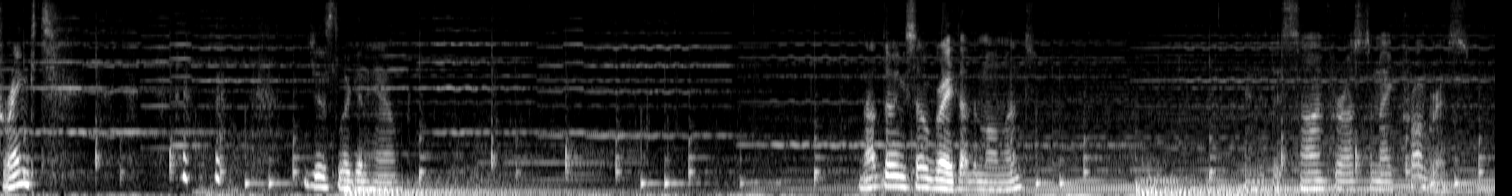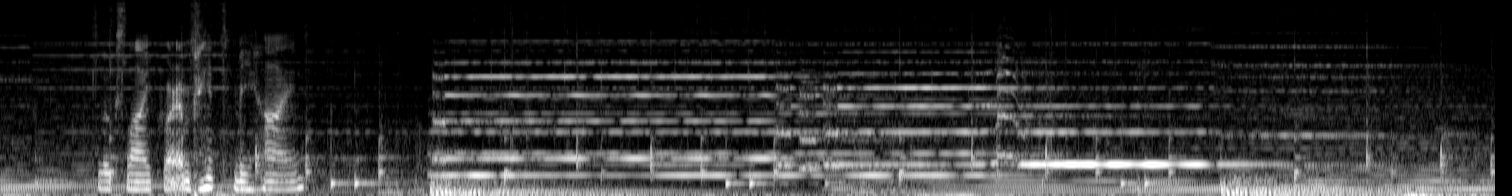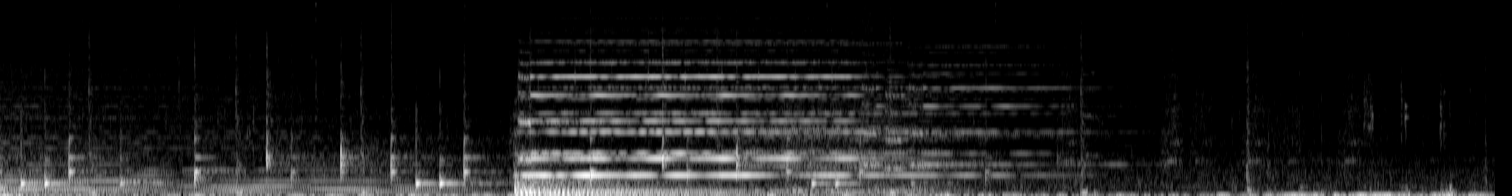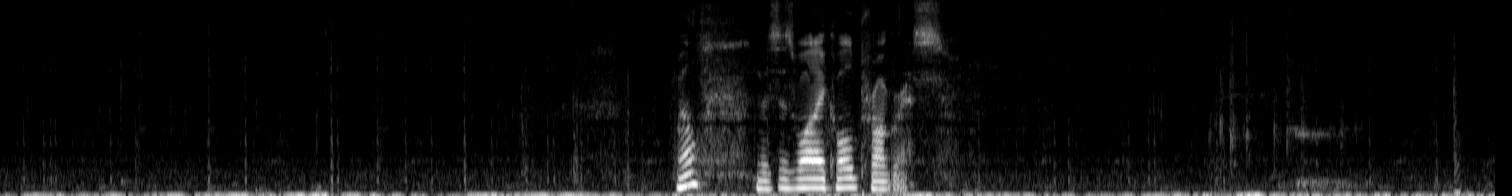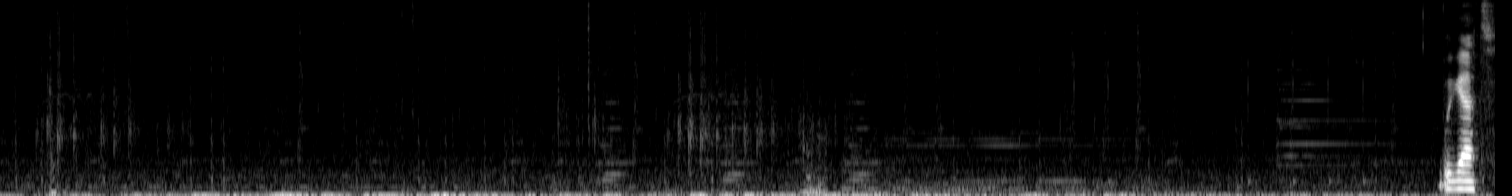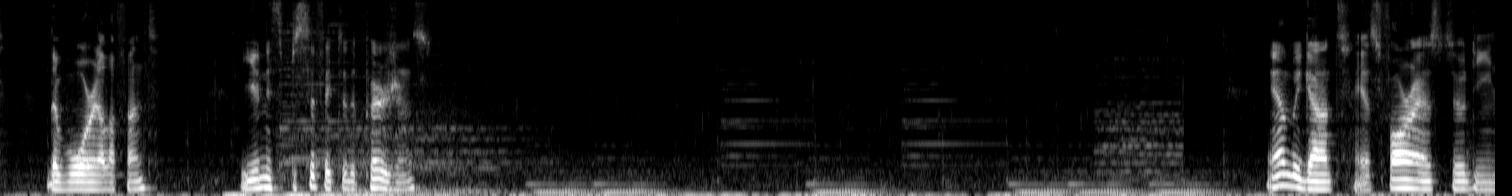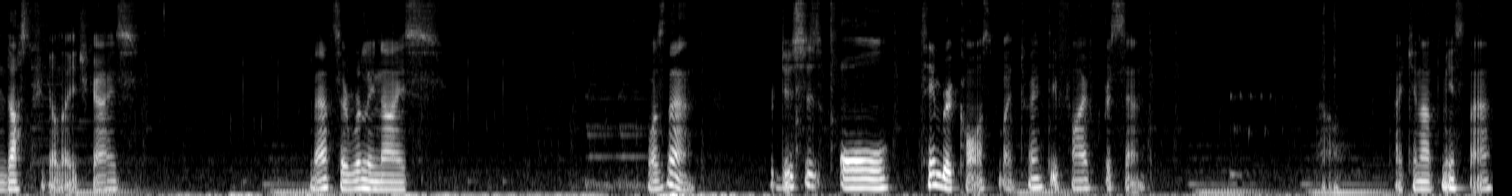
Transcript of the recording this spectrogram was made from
shrinked. Just look at him. Not doing so great at the moment. And it is time for us to make progress. It looks like we're a bit behind. This is what I call progress. We got the war elephant, unit specific to the Persians, And we got as far as to the industrial age, guys. That's a really nice... What's that? Reduces all timber cost by 25%. Well, I cannot miss that.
